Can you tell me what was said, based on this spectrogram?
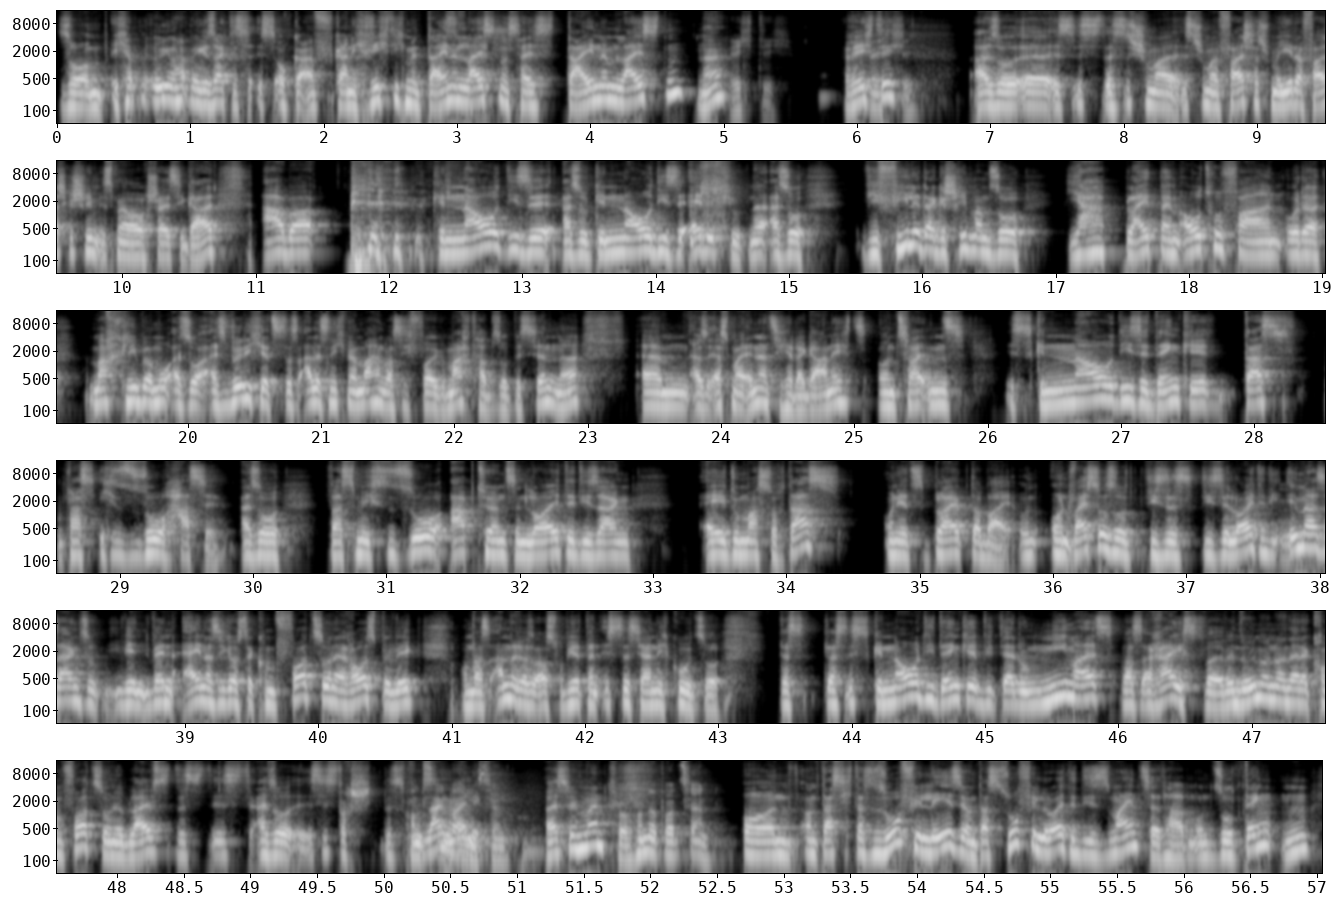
So, ich habe irgendjemand hat mir gesagt, das ist auch gar, gar nicht richtig mit deinen Leisten, das heißt deinem Leisten, ne? Richtig. Richtig? Richtig. Also äh, es ist, das ist schon mal, ist schon mal falsch, hat schon mal jeder falsch geschrieben, ist mir aber auch scheißegal. Aber genau diese, also genau diese Attitude, ne? Also wie viele da geschrieben haben, so, ja, bleib beim Autofahren oder mach lieber, Mo also als würde ich jetzt das alles nicht mehr machen, was ich vorher gemacht habe, so ein bisschen. Ne? Ähm, also erstmal ändert sich ja da gar nichts. Und zweitens ist genau diese Denke das, was ich so hasse. Also was mich so abtönt, sind Leute, die sagen, ey, du machst doch das, und jetzt bleib dabei. Und, und weißt du, so dieses, diese Leute, die mhm. immer sagen, so, wenn, wenn einer sich aus der Komfortzone herausbewegt und was anderes ausprobiert, dann ist das ja nicht gut. So, das, das ist genau die Denke, mit der du niemals was erreichst, weil wenn du immer nur in deiner Komfortzone bleibst, das ist, also, es ist doch, das ist langweilig. Weißt du, wie ich meine? So, 100 Prozent. Und, und dass ich das so viel lese und dass so viele Leute dieses Mindset haben und so denken,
